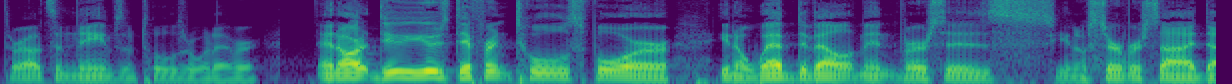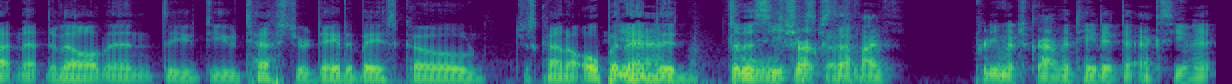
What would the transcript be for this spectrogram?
throw out some names of tools or whatever. And are do you use different tools for you know web development versus you know server side .NET development? Do you do you test your database code? Just kind of open ended Yeah. For the C sharp stuff, I've pretty much gravitated to XUnit.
